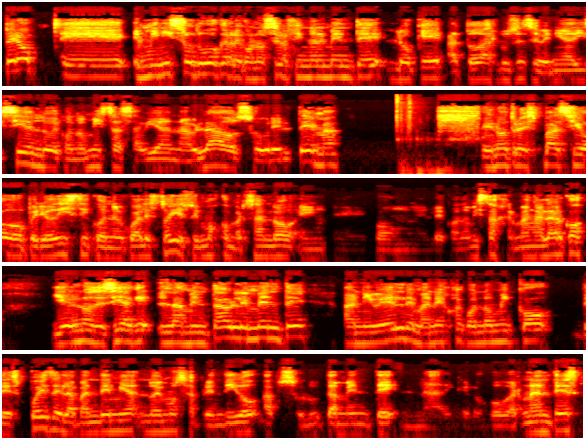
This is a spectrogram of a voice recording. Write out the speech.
Pero eh, el ministro tuvo que reconocer finalmente lo que a todas luces se venía diciendo, economistas habían hablado sobre el tema. En otro espacio periodístico en el cual estoy, estuvimos conversando eh, con el economista Germán Alarco y él nos decía que lamentablemente a nivel de manejo económico, después de la pandemia no hemos aprendido absolutamente nada que los gobernantes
